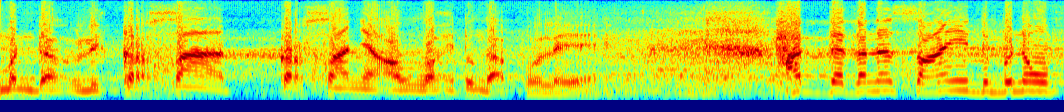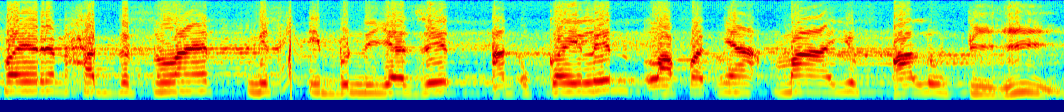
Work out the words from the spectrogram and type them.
mendahului kersa. Kersanya Allah itu nggak boleh. Haddatsana Sa'id bin Ufair haddatsana Mis ibn Yazid an Ukailin lafadznya ma yuf'alu bihi.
